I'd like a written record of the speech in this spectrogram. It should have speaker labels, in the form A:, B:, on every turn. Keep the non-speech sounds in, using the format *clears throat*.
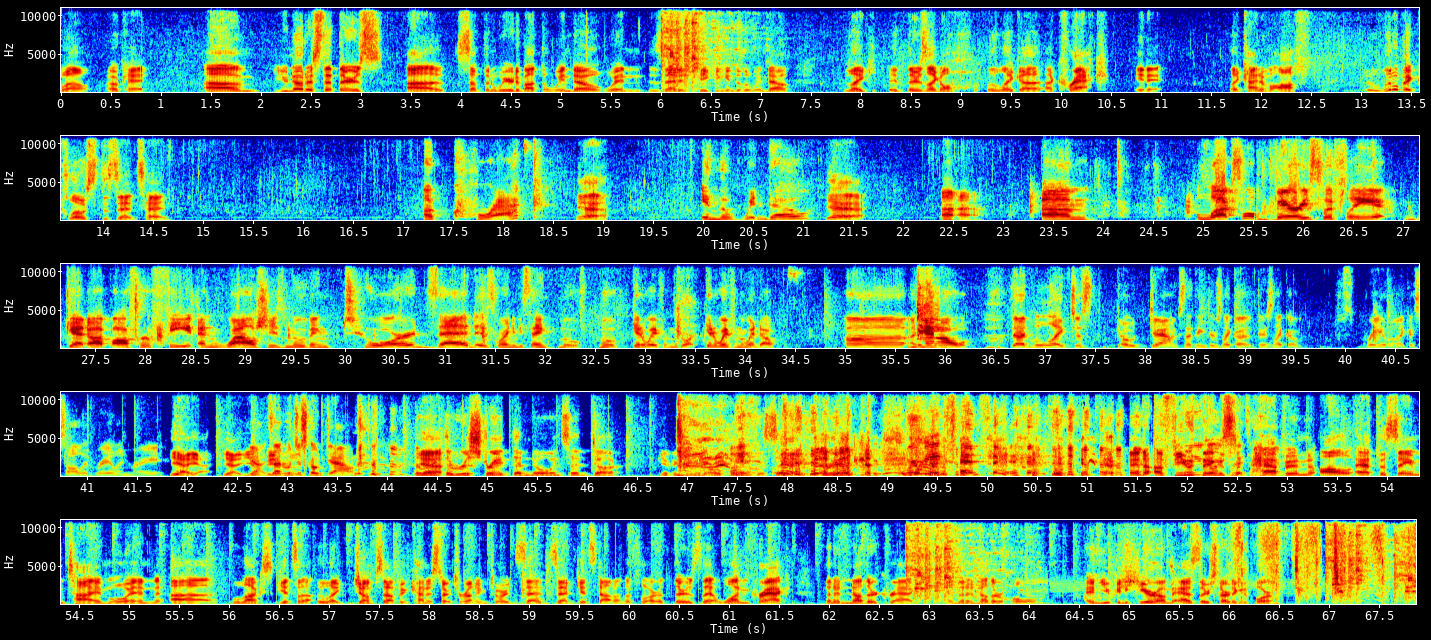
A: 12.
B: 12. Okay. Um, you notice that there's uh, something weird about the window when Zed is peeking into the window. Like it, there's like a like a, a crack in it, like kind of off, a little bit close to Zed's head.
A: A crack
B: Yeah,
A: in the window?
B: yeah.
A: Uh-uh. Um, Lux will very swiftly get up off her feet, and while she's moving toward Zed, is going to be saying, "Move, move, get away from the door, get away from the window
C: Uh, I
A: now."
C: Zed will like just go down because I think there's like a there's like a railing, like a solid railing, right?
B: Yeah, yeah, yeah.
C: Yeah, Zed
B: able
C: would just go down. *laughs*
D: I
B: Yeah.
D: like the restraint that no one said duck, giving me an opening to say, Rick. *laughs*
A: We're being sensitive. *laughs*
B: And a few things
C: for a time?
B: happen all at the same time when uh, Lux gets uh, like jumps up and kind of starts running towards Zed. Zed gets down on the floor. There's that one crack, then another crack, and then another hole, and you can hear them as they're starting to form.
